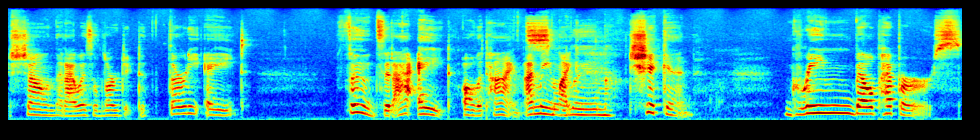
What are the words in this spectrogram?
shown that I was allergic to 38 foods that I ate all the time. I mean, So like lame. chicken, green bell peppers,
